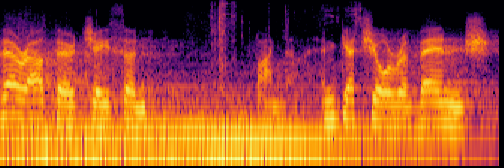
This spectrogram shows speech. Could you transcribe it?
They're out there, Jason. Find them and get your revenge.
